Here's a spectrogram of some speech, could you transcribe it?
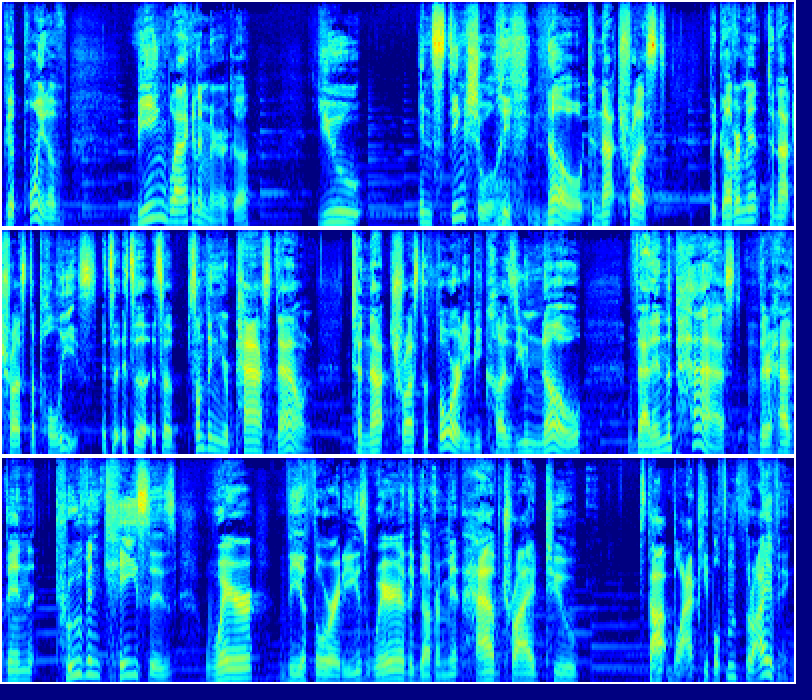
good point of being black in America. You instinctually know to not trust the government, to not trust the police. It's a, it's a it's a something you're passed down to not trust authority because you know that in the past there have been proven cases where the authorities, where the government have tried to stop black people from thriving.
